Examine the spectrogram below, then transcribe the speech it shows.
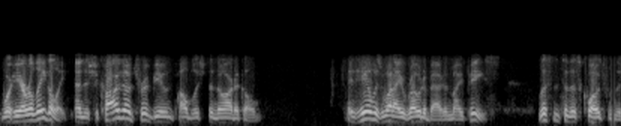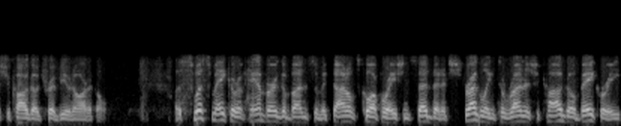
were here illegally. And the Chicago Tribune published an article. And here was what I wrote about in my piece. Listen to this quote from the Chicago Tribune article. A Swiss maker of hamburger buns to McDonald's Corporation said that it's struggling to run a Chicago bakery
